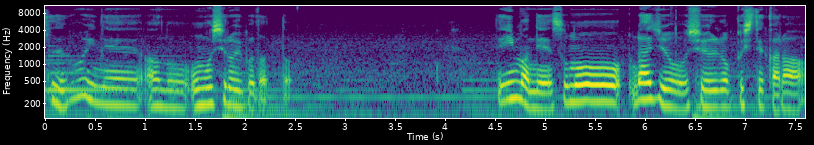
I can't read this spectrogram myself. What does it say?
すごいねあの面白い子だったで今ねそのラジオを収録してから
